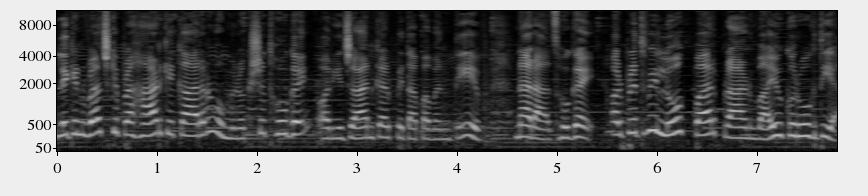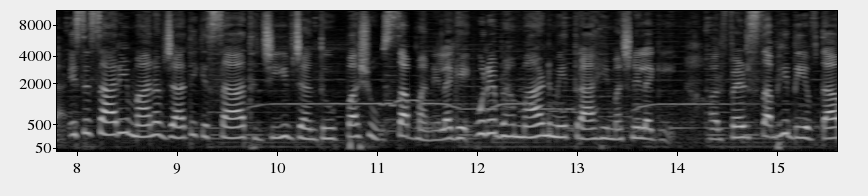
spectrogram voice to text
लेकिन व्रज के प्रहार के कारण वो मुरक्षित हो गए और ये जानकर पिता पवन देव नाराज़ हो गए और पृथ्वी लोक पर प्राण वायु को रोक दिया। इससे सारी मानव जाति के साथ जीव जंतु पशु सब मरने लगे। पूरे ब्रह्मांड में त्राही मचने लगी और फिर सभी देवता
